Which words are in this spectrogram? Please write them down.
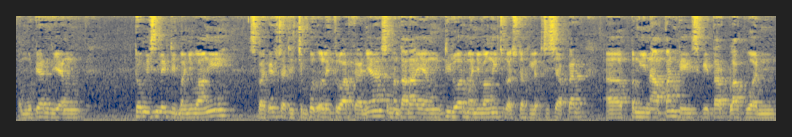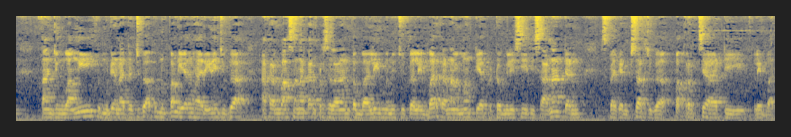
Kemudian yang domisili di Banyuwangi sebagian sudah dijemput oleh keluarganya sementara yang di luar Banyuwangi juga sudah disiapkan uh, penginapan di sekitar pelabuhan Tanjung Wangi. Kemudian ada juga penumpang yang hari ini juga akan melaksanakan perjalanan kembali menuju ke Lembar karena memang dia berdomisili di sana dan sebagian besar juga pekerja di Lembar.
